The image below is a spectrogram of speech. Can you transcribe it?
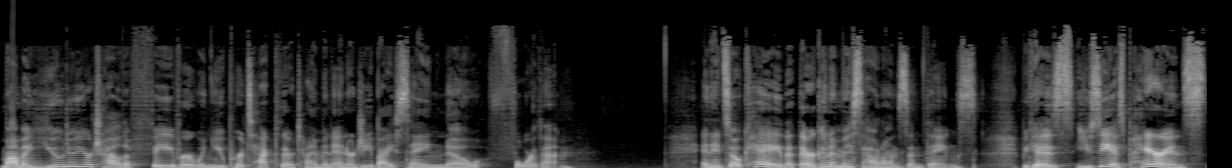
Mama, you do your child a favor when you protect their time and energy by saying no for them. And it's okay that they're going to miss out on some things because you see, as parents,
